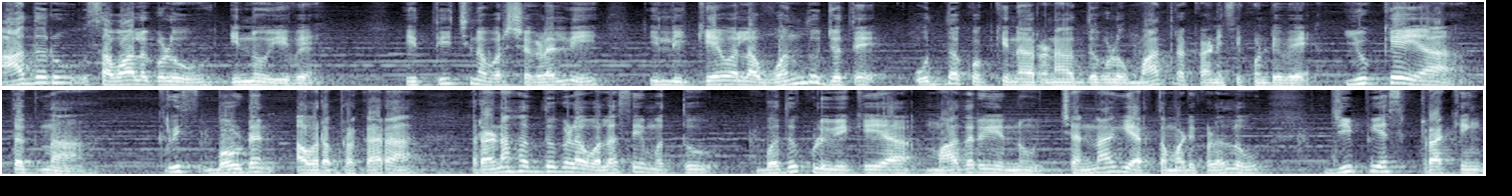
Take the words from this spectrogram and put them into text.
ಆದರೂ ಸವಾಲುಗಳು ಇನ್ನೂ ಇವೆ. ಇತ್ತೀಚಿನ ವರ್ಷಗಳಲ್ಲಿ ಇಲ್ಲಿ ಕೇವಲ ಒಂದು ಜೊತೆ ಉದ್ದ ಕೊಕ್ಕಿನ ರಣಹದ್ದುಗಳು ಮಾತ್ರ ಕಾಣಿಸಿಕೊಂಡಿವೆ. ಯುಕೆಯ ತಜ್ಞ ಕ್ರಿಸ್ ಬೌಡನ್ ಅವರ ಪ್ರಕಾರ ರಣಹದ್ದುಗಳ ವಲಸೆ ಮತ್ತು ಬದುಕುಳುವಿಕೆಯ ಮಾದರಿಯನ್ನು ಚೆನ್ನಾಗಿ ಅರ್ಥ ಮಾಡಿಕೊಳ್ಳಲು ಜಿಪಿಎಸ್ ಟ್ರ್ಯಾಕಿಂಗ್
